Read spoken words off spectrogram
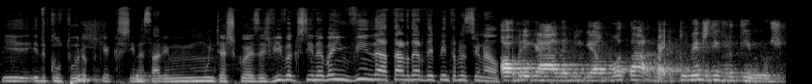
e de cultura, porque a Cristina sabe muitas coisas. Viva Cristina, bem-vinda à tarde da RDP Internacional. Obrigada, Miguel. Boa tarde. Bem, pelo menos divertimos-nos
